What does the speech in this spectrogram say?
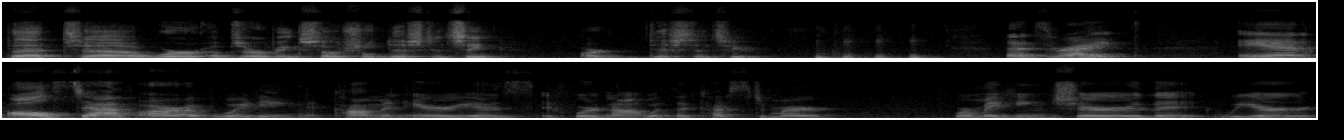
that uh, we're observing social distancing, our distance here. That's right. And all staff are avoiding common areas. If we're not with a customer, we're making sure that we are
